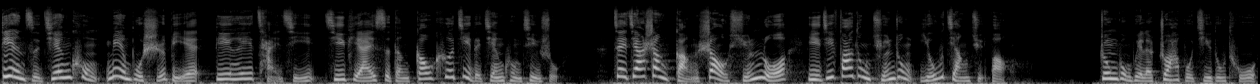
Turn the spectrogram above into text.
电子监控、面部识别、DNA 采集、GPS 等高科技的监控技术。再加上岗哨巡逻以及发动群众有奖举报，中共为了抓捕基督徒，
